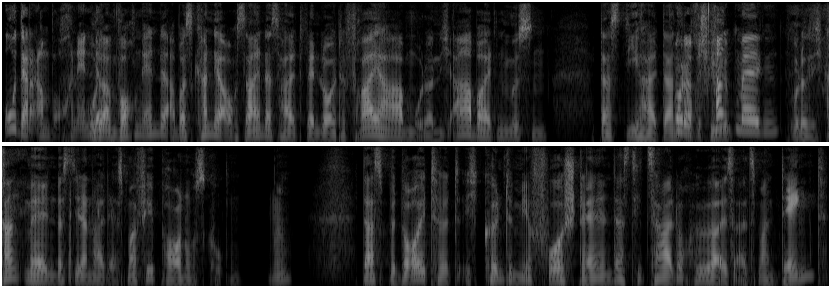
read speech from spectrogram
Oder am Wochenende. Oder am Wochenende, aber es kann ja auch sein, dass halt, wenn Leute frei haben oder nicht arbeiten müssen, dass die halt dann Oder sich viele, krank melden. oder sich krank melden, dass die dann halt erstmal viel Pornos gucken. Ne? Das bedeutet, ich könnte mir vorstellen, dass die Zahl doch höher ist, als man denkt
